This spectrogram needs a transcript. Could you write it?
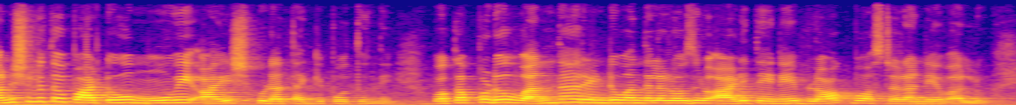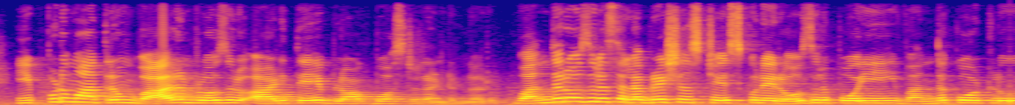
మనుషులతో పాటు మూవీ ఆయుష్ కూడా తగ్గిపోతుంది. ఒకప్పుడు వంద రెండు వందల రోజులు ఆడితేనే బ్లాక్ బాస్టర్ అనేవాళ్ళు. ఇప్పుడు మాత్రం వారం రోజులు ఆడితే బ్లాక్ బాస్టర్ అంటున్నారు. వంద రోజుల సెలబ్రేషన్స్ చేసుకునే రోజులు పోయి వంద కోట్లు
